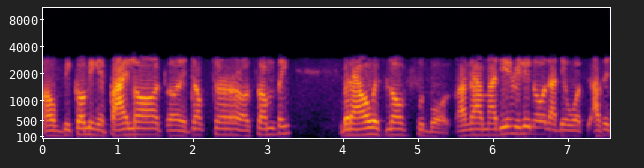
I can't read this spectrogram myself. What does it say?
of becoming a pilot or a doctor or something but I always loved football. And um, I didn't really know that there was, as a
